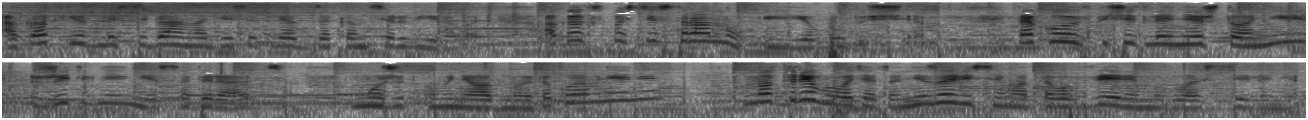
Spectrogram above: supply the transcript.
а как ее для себя на 10 лет законсервировать, а как спасти страну и ее будущее. Такое впечатление, что они жить в ней не собираются. Может, у меня одно такое мнение? Но требовать это независимо от того, верим мы власти или нет.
